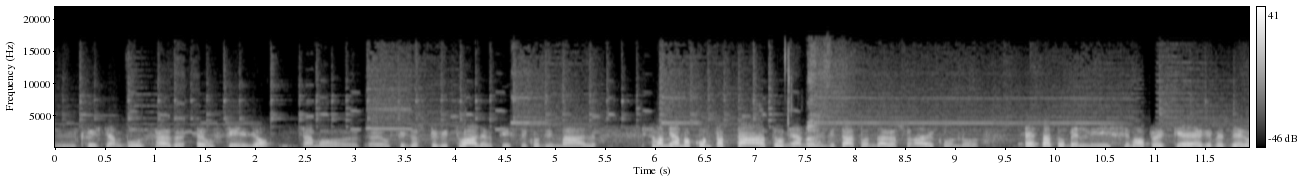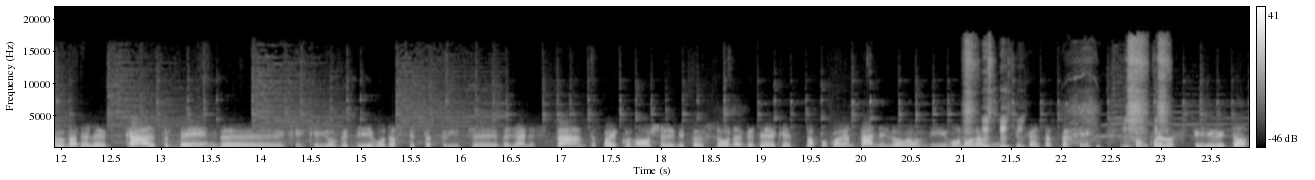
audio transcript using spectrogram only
mm, Christian Burkhardt è un figlio, diciamo, è un figlio spirituale, artistico di Mal. Insomma mi hanno contattato, mi hanno ah. invitato ad andare a suonare con loro. È stato bellissimo perché rivedere una delle cult band eh, che, che, io vedevo da spettatrice negli anni 70, poi conoscere di persona e vedere che dopo 40 anni loro vivono la musica esattamente con quello spirito,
